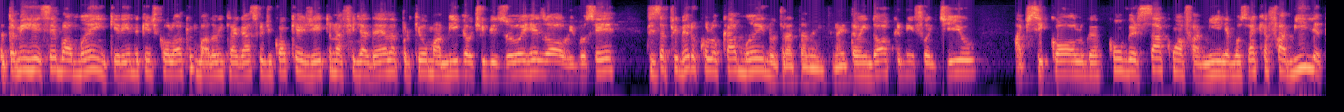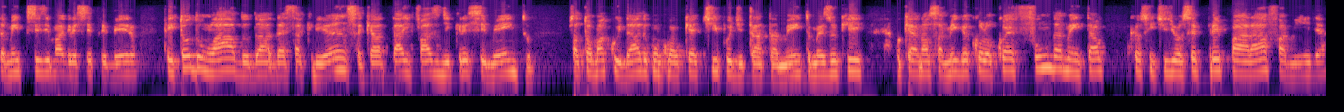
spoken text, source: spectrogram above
Eu também recebo a mãe querendo que a gente coloque um balão intragástrico de qualquer jeito na filha dela, porque uma amiga utilizou e resolve. Você precisa primeiro colocar a mãe no tratamento. Né? Então, endócrino infantil, a psicóloga, conversar com a família, mostrar que a família também precisa emagrecer primeiro. Tem todo um lado da, dessa criança que ela está em fase de crescimento, precisa tomar cuidado com qualquer tipo de tratamento, mas o que, o que a nossa amiga colocou é fundamental, que é o sentido de você preparar a família,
